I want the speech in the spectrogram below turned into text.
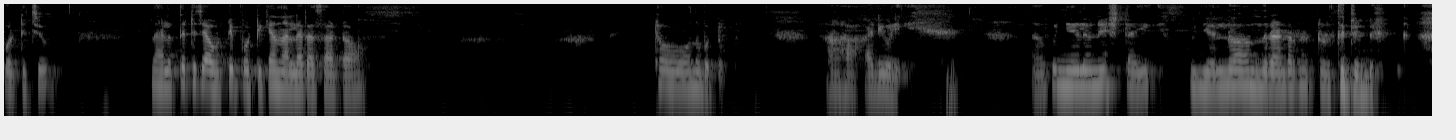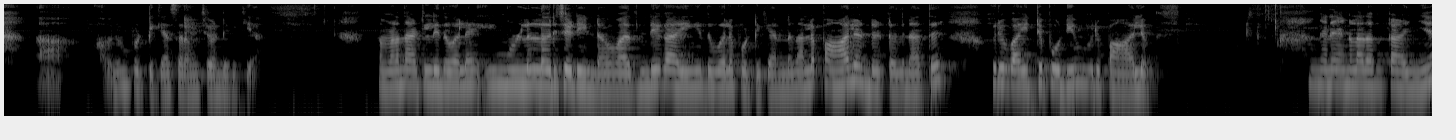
പൊട്ടിച്ചു. നിലത്തിട്ട് ചവിട്ടി പൊട്ടിക്കാൻ നല്ല രസാട്ടോ. ടോന്ന് പൊട്ടും. ആഹാ അടിപൊളി. കുഞ്ഞുലുവിന് ഇഷ്ടമായി കുഞ്ഞുലിനും ഒന്ന് രണ്ടെണ്ണം ഇട്ട് കൊടുത്തിട്ടുണ്ട് അവനും പൊട്ടിക്കാൻ ശ്രമിച്ചുകൊണ്ടിരിക്കുക. നമ്മുടെ നാട്ടിൽ ഇതുപോലെ ഈ മുള്ളുള്ള ഒരു ചെടി ഉണ്ടാവും. അതിന്റെ കായ് ഇതുപോലെ പൊട്ടിക്കാറുണ്ട്. നല്ല പാലുണ്ട് കേട്ടോ ഇതിനകത്ത്. ഒരു വൈറ്റ് പൊടിയും ഒരു പാലും. അങ്ങനെ ഞങ്ങളതൊക്കെ കഴിഞ്ഞ്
